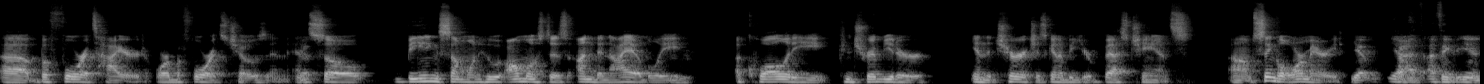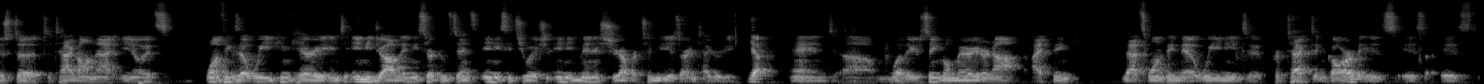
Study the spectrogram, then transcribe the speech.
uh, before it's hired or before it's chosen. And Yep. so being someone who almost is undeniably Mhm. a quality contributor in the church is going to be your best chance, um, single or married. Yep. Yeah. I, I think, you know, just to, to tag on that, you know, it's one of the things that we can carry into any job, any circumstance, any situation, any ministry opportunity is our integrity. Yep. And um, whether you're single, married, or not, I think that's one thing that we need to protect and guard is is is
